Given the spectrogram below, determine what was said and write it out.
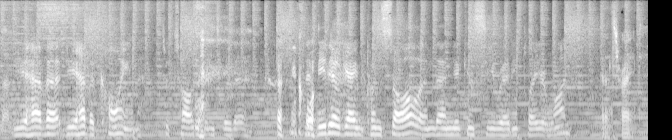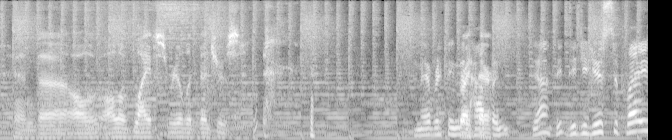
None. Do you have a Do you have a coin to toss into the, the video game console, and then you can see Ready Player One? That's right. And uh, all all of life's real adventures. and everything that Right there. happened. Yeah. Did, did you used to play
